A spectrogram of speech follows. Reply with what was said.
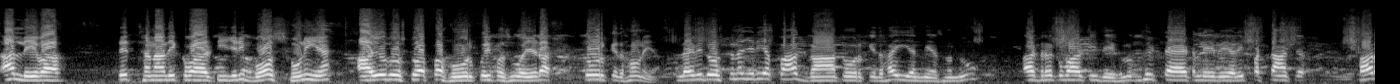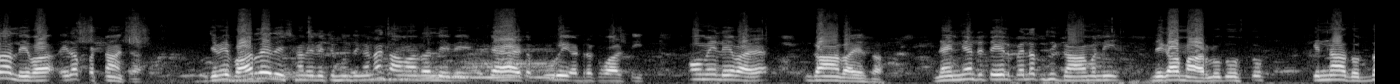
ਆ ਲੇਵਾ ਤੇ ਥਣਾ ਦੀ ਕੁਆਲਿਟੀ ਜਿਹੜੀ ਬਹੁਤ ਸੋਹਣੀ ਹੈ। ਆਜੋ ਦੋਸਤੋ, ਆਪਾਂ ਹੋਰ ਕੋਈ ਪਸ਼ੂ ਆ ਜਿਹੜਾ ਤੋਰ ਕੇ ਦਿਖਾਉਣੇ ਆ। ਲੈ ਵੀ ਦੋਸਤੋ ਨਾ, ਜਿਹੜੀ ਆਪਾਂ ਗਾਂ ਤੋਰ ਕੇ ਦਿਖਾਈ ਜਾਂਦੇ ਆ ਤੁਹਾਨੂੰ ਆਰਡਰ ਕੁਆਲਿਟੀ ਦੇਖ ਲਓ। ਤੁਸੀਂ ਟੈਟ ਲੇਵੇ ਵਾਲੀ ਪੱਟਾਂ 'ਚ, ਸਾਰਾ ਲੇਵਾ ਇਹਦਾ ਪੱਟਾਂ 'ਚ ਆ। ਜਿਵੇਂ ਬਾਹਰਲੇ ਦੇਸ਼ਾਂ ਦੇ ਵਿੱਚ ਹੁੰਦੀਆਂ ਨਾ ਗਾਵਾਂ ਦਾ ਲੇਵੇ, ਟੈਟ, ਪੂਰੇ ਆਰਡਰ ਕੁਆਲਿਟੀ ਉਵੇਂ ਲੇਵਾ ਹੈ ਗਾਂ ਦਾ ਇਸ ਦਾ ਲੈਣੀਆਂ ਡਿਟੇਲ ਪਹਿਲਾਂ ਤੁਸੀਂ ਗਾਂ ਮੰਨੀ ਨਿਗਾਹ ਮਾਰ ਲਓ ਦੋਸਤੋ, ਕਿੰਨਾ ਦੁੱਧ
